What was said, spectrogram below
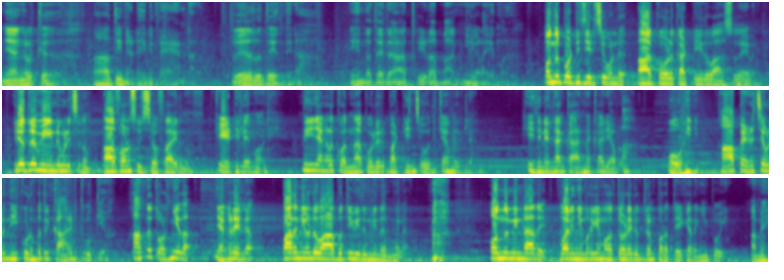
ഞങ്ങൾക്ക് അതിനിടയിൽ വേണ്ട. വെറുതെ എന്തിനാ ഇന്നത്തെ രാത്രിയുടെ ഭംഗി കളയുന്നത് ഒന്ന് പൊട്ടിച്ചിരിച്ചുകൊണ്ട് ആ കോൾ കട്ട് ചെയ്തു വാസുദേവൻ. രുദ്രൻ വീണ്ടും വിളിച്ചതും ആ ഫോൺ സ്വിച്ച് ഓഫ് ആയിരുന്നു. കേട്ടില്ലേ മോനെ? നീ ഞങ്ങളെ കൊന്നാൽ പോലും ഒരു പട്ടിയും ചോദിക്കാൻ വരില്ല. ഇതിനെല്ലാം കാരണക്കാരി അവളാ. മോഹിനി ആ പിഴച്ചവൾ നീ കുടുംബത്തിൽ കാറെടുത്ത് കുത്തിയോ? അന്ന് തുടങ്ങിയതാ ഞങ്ങളുടെ എല്ലാം. പറഞ്ഞുകൊണ്ട് വാപുത്തി വിതുമ്പി നിർമ്മല. ഒന്നും മിണ്ടാതെ വലിഞ്ഞു മുറിയ മുഖത്തോടെ രുദ്രം പുറത്തേക്ക് ഇറങ്ങിപ്പോയി. അമ്മേ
